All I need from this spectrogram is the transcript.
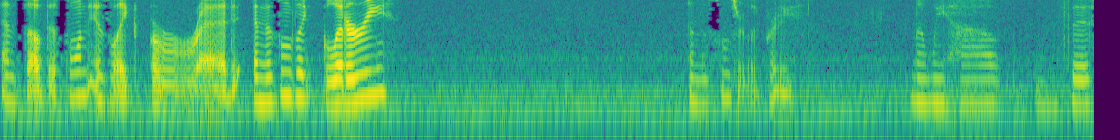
And so this one is like a red, and this one's like glittery. And this one's really pretty. And then we have this.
